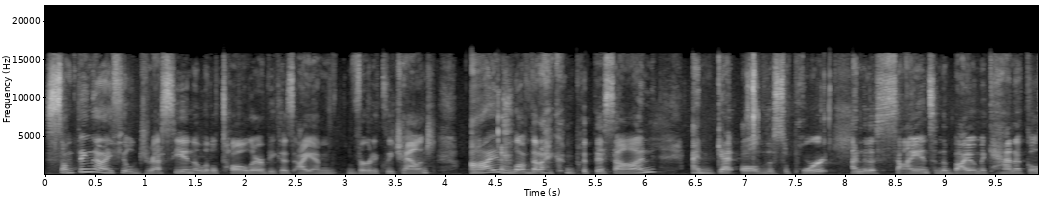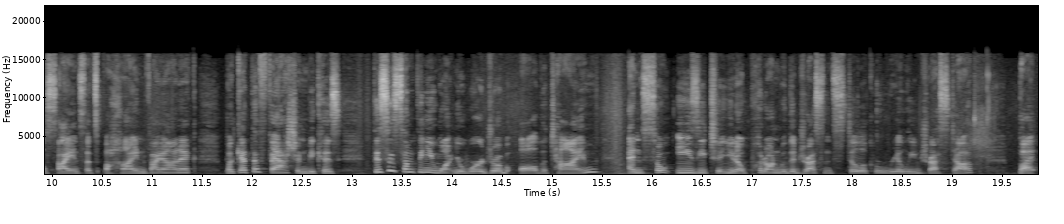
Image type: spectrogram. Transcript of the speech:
something that I feel dressy and a little taller because I am vertically challenged. I love that I can put this on and get all the support and the science and the biomechanical science that's behind Vionic, but get the fashion because this is something you want your wardrobe all the time and so easy to, you know, put on with a dress and still look really dressed up, but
